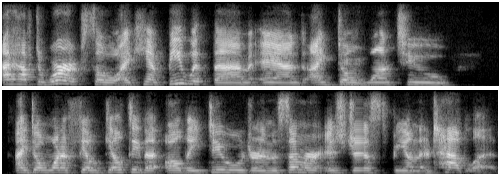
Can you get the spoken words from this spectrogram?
i have to work so i can't be with them and i don't mm-hmm. want to I don't want to feel guilty that all they do during the summer is just be on their tablets.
